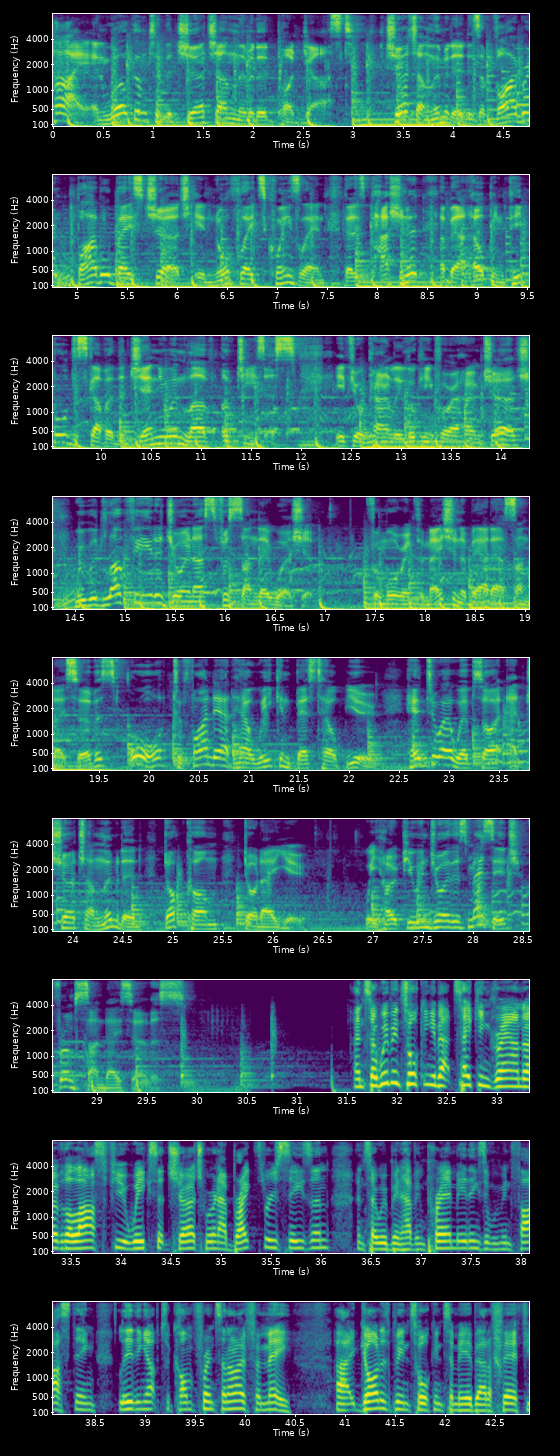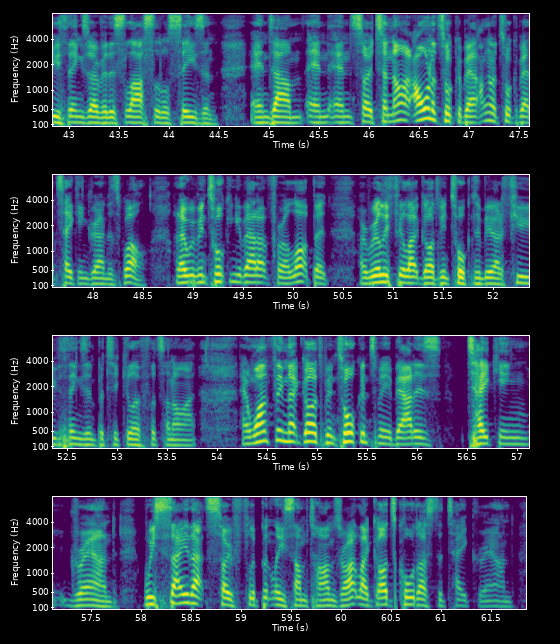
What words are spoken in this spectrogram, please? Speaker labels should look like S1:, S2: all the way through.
S1: Hi, and welcome to the Church Unlimited podcast. Church Unlimited is a vibrant, Bible based church in North Lakes, Queensland that is passionate about helping people discover the genuine love of Jesus. If you're currently looking for a home church, we would love for you to join us for Sunday worship. For more information about our Sunday service or to find out how we can best help you, head to our website at churchunlimited.com.au. We hope you enjoy this message from Sunday service.
S2: And so we've been talking about taking ground over the last few weeks at church. We're in our breakthrough season. And so we've been having prayer meetings and we've been fasting leading up to conference. And I know for me, uh, God has been talking to me about a fair few things over this last little season. And, um, and, and so tonight, I want to talk about, I'm going to talk about taking ground as well. I know we've been talking about it for a lot, but I really feel like God's been talking to me about a few things in particular for tonight. And one thing that God's been talking to me about is taking ground. We say that so flippantly sometimes, right? Like God's called us to take ground.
